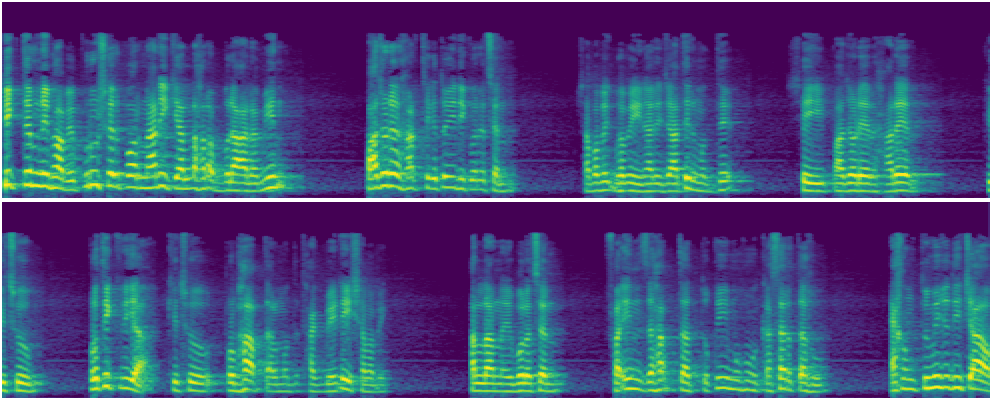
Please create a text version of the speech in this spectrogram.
ঠিক তেমনিভাবে পুরুষের পর নারীকে আল্লাহ রাবুল্লাহ আলমিন পাজরের হাড় থেকে তৈরি করেছেন। স্বাভাবিকভাবেই নারী জাতির মধ্যে সেই পাজরের হাড়ের কিছু প্রতিক্রিয়া, কিছু প্রভাব তার মধ্যে থাকবে, এটাই স্বাভাবিক। আল্লাহ নবী বলেছেন, ফাইন জাহাবতা তুকিমুহু কাসারতাহু। এখন তুমি যদি চাও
